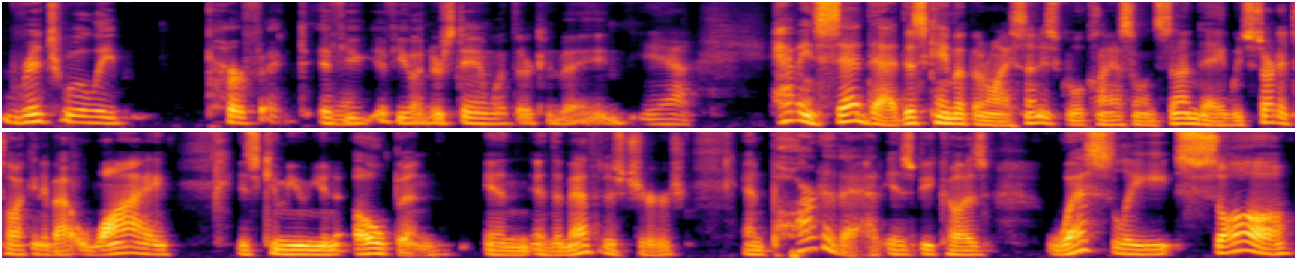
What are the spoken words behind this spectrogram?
ritually perfect if yeah. you if you understand what they're conveying. Yeah. Having said that, this came up in my Sunday school class on Sunday. We started talking about why is communion open in, in the Methodist Church. And part of that is because Wesley saw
